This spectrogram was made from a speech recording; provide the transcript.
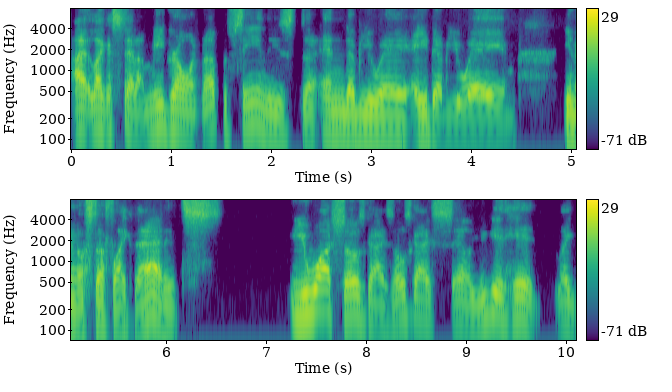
I, like I said, me growing up of seeing these the NWA, AWA, and you know stuff like that. It's you watch those guys; those guys sell. You get hit like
